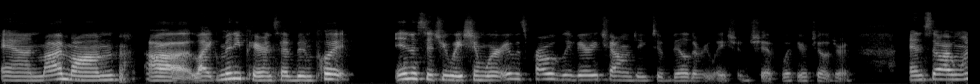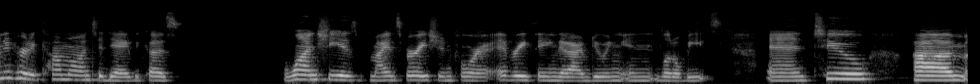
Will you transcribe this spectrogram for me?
And my mom, uh, like many parents, have been put in a situation where it was probably very challenging to build a relationship with your children. And so I wanted her to come on today because one, she is my inspiration for everything that I'm doing in Little Beats. And two, um,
